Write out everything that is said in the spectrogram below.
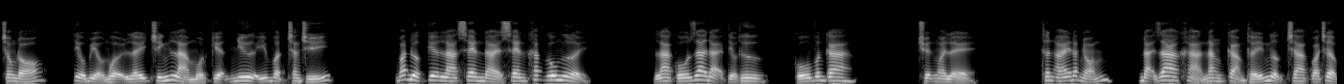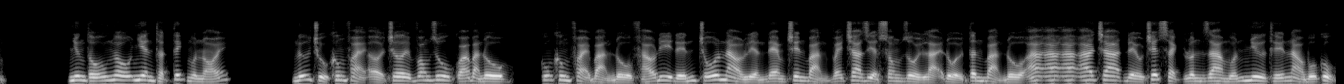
Trong đó, tiểu biểu muội lấy chính là một kiện như ý vật trang trí. Bắt được kia là sen đài sen khắc gỗ người. Là cố gia đại tiểu thư, cố vân ca. Chuyện ngoài lề. Thân ái đáp nhóm, đại gia khả năng cảm thấy ngược cha quá chậm. Nhưng tố ngẫu nhiên thật tích muốn nói. Nữ chủ không phải ở chơi vong du quá bản đồ, cũng không phải bản đồ pháo đi đến chỗ nào liền đem trên bản vẽ cha diệt xong rồi lại đổi tân bản đồ a a a a cha đều chết sạch luân ra muốn như thế nào bố cục,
